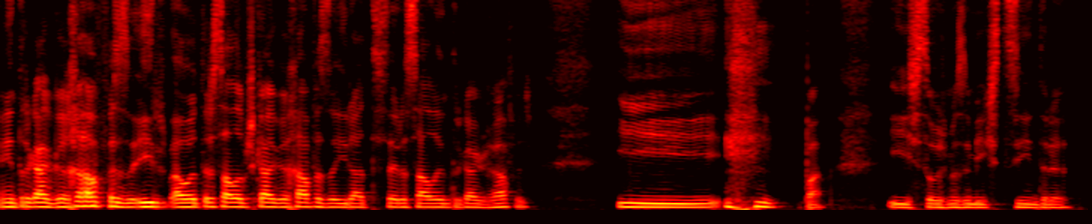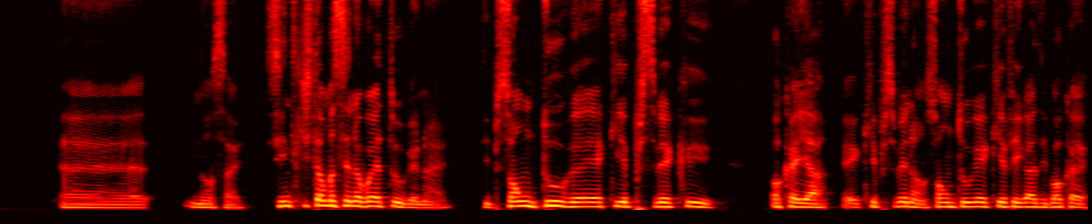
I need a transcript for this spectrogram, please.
a entregar garrafas, a ir à outra sala buscar garrafas, a ir à terceira sala a entregar garrafas. E pá, e isto são os meus amigos de Sintra. Uh, não sei. Sinto que isto é uma cena boa tuga, não é? Tipo, só um Tuga é que ia perceber que, ok, já, yeah, é que ia perceber não, só um Tuga é que ia ficar tipo, ok,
